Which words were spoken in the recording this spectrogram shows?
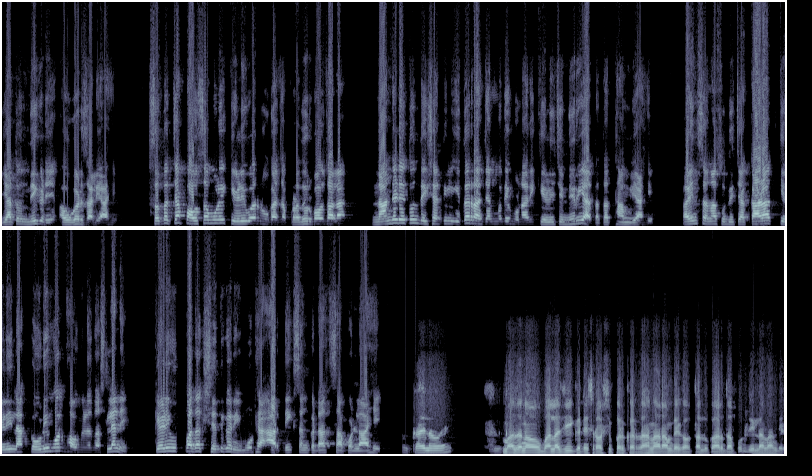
यातून निघणे अवघड झाले आहे. सततच्या पावसामुळे केळीवर रोगाचा प्रादुर्भाव झाला. नांदेड येथून देशातील इतर राज्यांमध्ये होणारी केळीची निर्यात आता थांबली आहे. ऐन सणासुदीच्या काळात केळीला कवडीमोल भाव मिळत असल्याने केळी उत्पादक शेतकरी मोठ्या आर्थिक संकटात सापडला आहे. काय नाव आहे? माझं नाव बालाजी गणेशराव शिपरकर राहणार आंबेगाव तालुका अर्धापूर जिल्हा नांदेड.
